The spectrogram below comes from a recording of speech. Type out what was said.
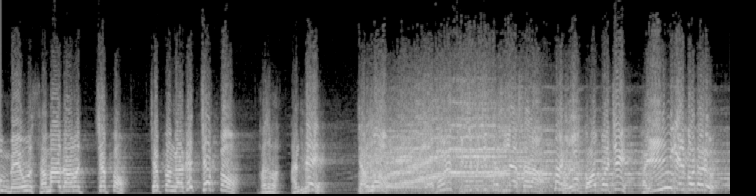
మేము సమాధానం చెప్పం. చెప్పం కాక చెప్పం. అంతే. చెప్పం. ప్రభువుని పిచ్చి పిచ్చి ప్రశ్నలు వేస్తారా? ప్రభు కోపం వచ్చి పైకి వెళ్ళిపోతాడు.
